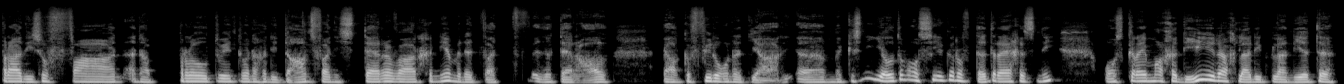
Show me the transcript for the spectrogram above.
praat hierso van in April 22 in die dans van die sterre waargeneem en dit wat dit herhaal elke 400 jaar. Ehm um, ek is nie heeltemal seker of dit reg is nie. Ons kry maar gedurig dat die planete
